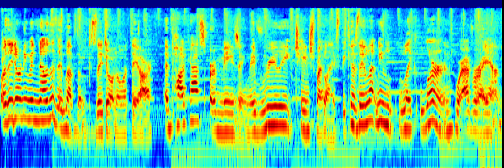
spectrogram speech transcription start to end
or they don't even know that they love them because they don't know what they are. And podcasts are amazing. They've really changed my life because they let me like learn wherever I am.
